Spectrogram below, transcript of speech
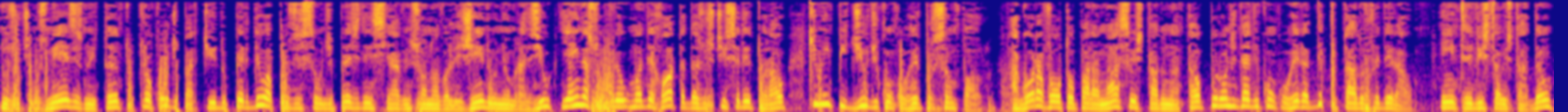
Nos últimos meses, no entanto, trocou de partido, perdeu a posição de presidenciável em sua nova legenda, União Brasil, e ainda sofreu uma derrota da Justiça Eleitoral que o impediu de concorrer por São Paulo. Agora volta ao Paraná, seu estado natal, por onde deve concorrer a deputado federal. Em entrevista ao Estadão,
